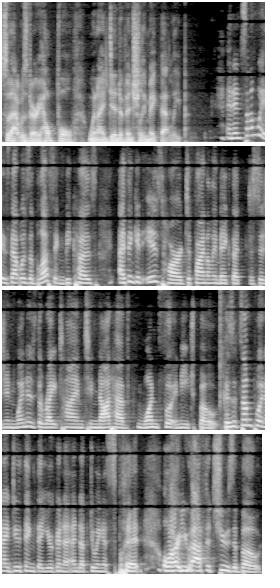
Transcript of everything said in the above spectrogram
So that was very helpful when I did eventually make that leap. And in some ways, that was a blessing because I think it is hard to finally make that decision. When is the right time to not have one foot in each boat? Because at some point, I do think that you're going to end up doing a split or you have to choose a boat.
